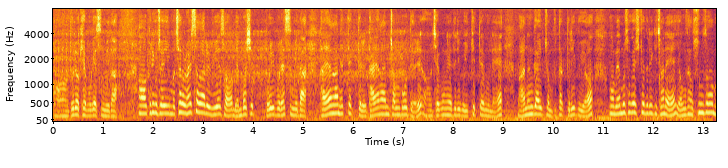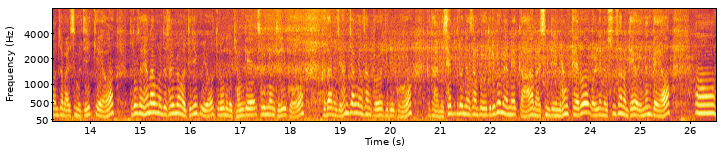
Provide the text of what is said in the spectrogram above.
어, 노력해 보겠습니다. 어, 그리고 저희 뭐 채널 활성화를 위해서 멤버십 도입을 했습니다. 다양한 혜택들, 다양한 정보들 어, 제공해드리고 있기 때문에 많은 가입 좀 부탁드리고요. 어, 매물 소개시켜드리기 전에 영상 순서 먼저 말씀을 드릴게요. 부동산 현황 먼저 설명을 드리고 요. 드론으로 경계 설명드리고 그 다음에 이제 현장 영상 보여드리고 그 다음에 세부 드론 영상 보여드리고 매매가 말씀드린 형태로 원래는 순서는 되어 있는데요. 어,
